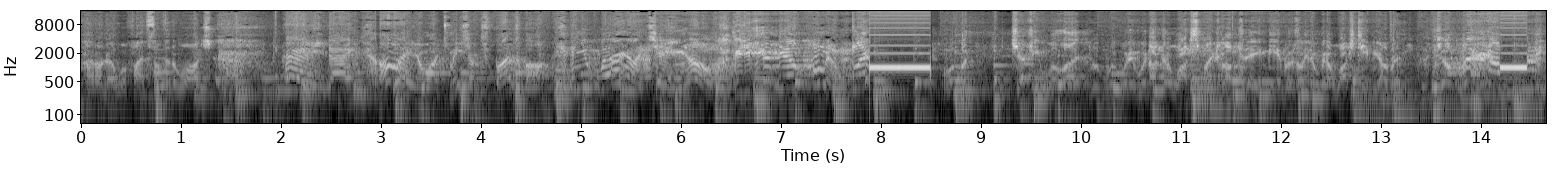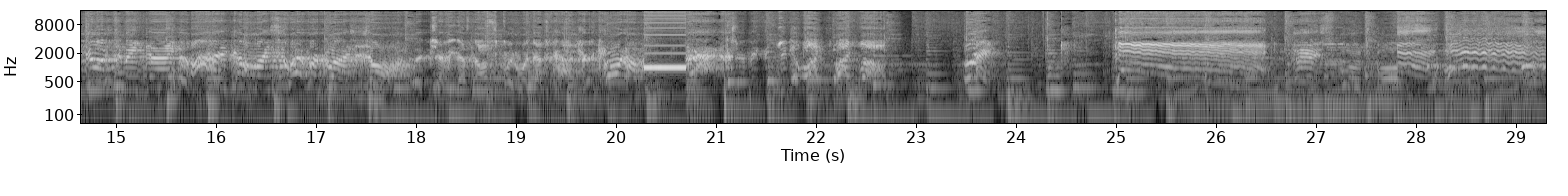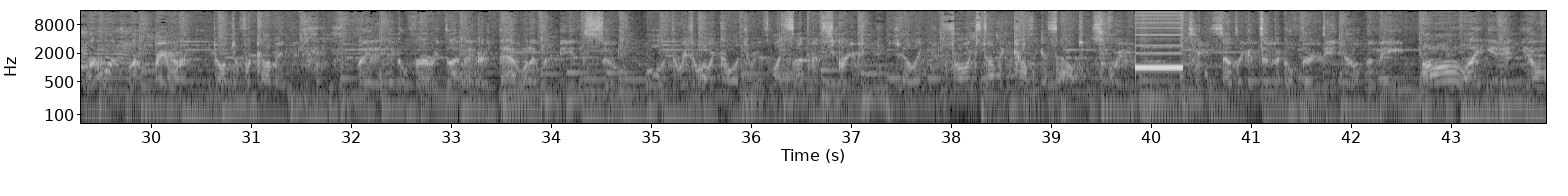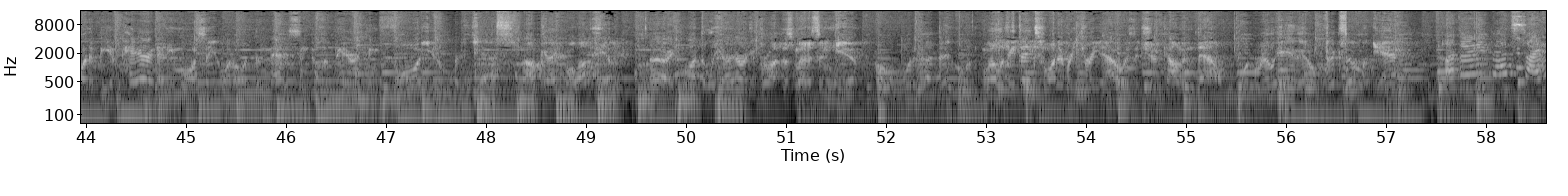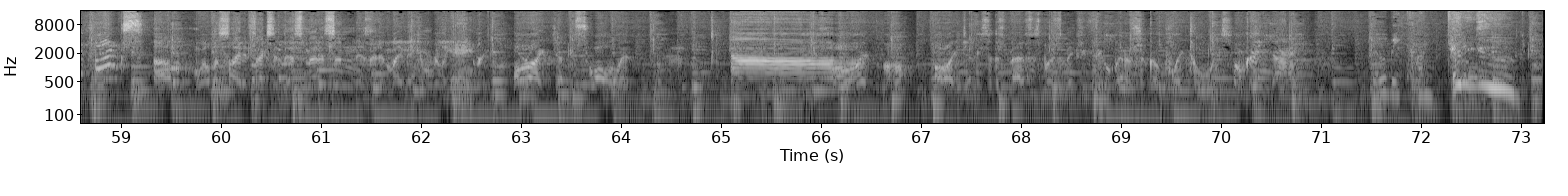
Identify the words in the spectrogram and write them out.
I don't know. We'll find something to watch. Hey, Dad, I'm ready to watch me some SpongeBob. And you better not say no, because if you do, I'm gonna flip. Well, Jeffy, well, uh, we're, we're not gonna watch SpongeBob today. Me and Rosalina, we're gonna watch TV already. You better not good to me, Dad. I already got my Squidward glasses on. Uh, Jeffy, that's not Squidward, that's Patrick. Hold the coming. If I had a nickel for every time I heard that one, I wouldn't be in getting sued. Well, look, the reason why we called you is my son's been screaming, yelling, throwing stuff, and cussing us out. Squid. Sounds like a typical 13-year-old to me. Oh, I get it. You don't want to be a parent anymore, so you want to let the medicine do the parenting for you. Yes. Okay, well, I'm hip. Alright, luckily I already brought this medicine here. Oh, what does that do? Well, if he takes one every three hours, it should calm him down. What, really? It'll fix him? Yeah? Are there any bad side effects? Um, the side effects of this medicine is that it might make him really angry. All right, Jeffy, swallow it. Uh, Swallow it? Uh-huh. All right, Jeffy, so this medicine's supposed to make you feel better, so go play toys. okay, Dad. To be continued.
